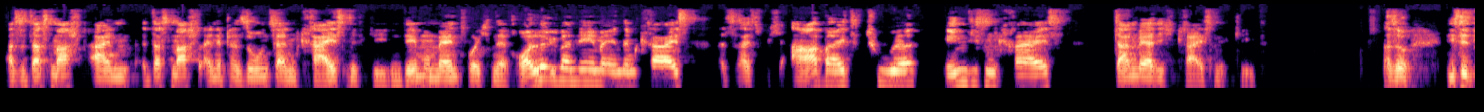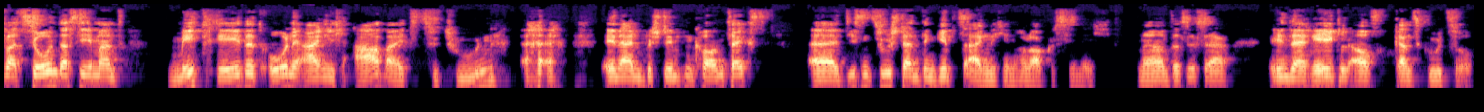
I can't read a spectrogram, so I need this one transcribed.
Also das macht ein, das macht eine Person zu einem Kreismitglied. In dem Moment, wo ich eine Rolle übernehme in dem Kreis, das heißt, ich Arbeit tue in diesem Kreis, dann werde ich Kreismitglied. Also die Situation, dass jemand mitredet, ohne eigentlich Arbeit zu tun äh, in einem bestimmten Kontext, äh, diesen Zustand, den gibt es eigentlich in Holacracy nicht. Ne? Und das ist ja in der Regel auch ganz gut so.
